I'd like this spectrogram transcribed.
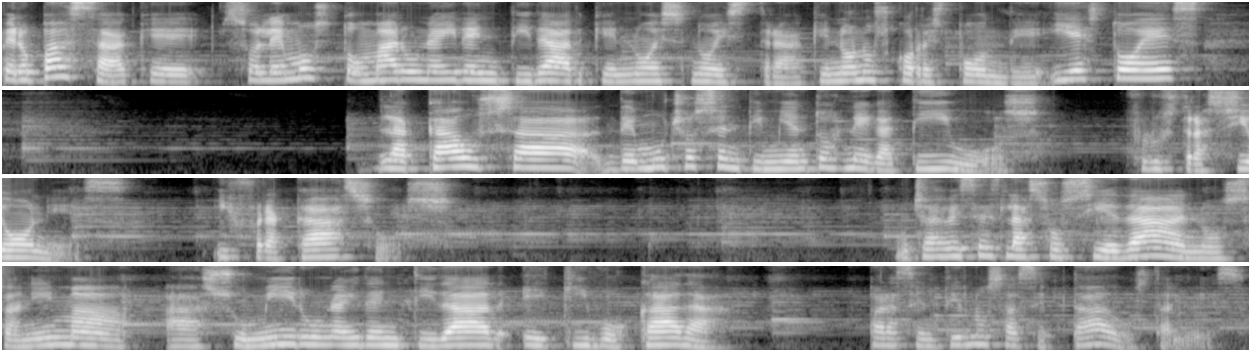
Pero pasa que solemos tomar una identidad que no es nuestra, que no nos corresponde, y esto es la causa de muchos sentimientos negativos, frustraciones y fracasos. Muchas veces la sociedad nos anima a asumir una identidad equivocada para sentirnos aceptados tal vez.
